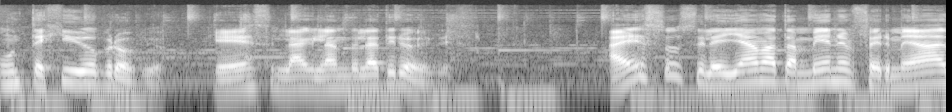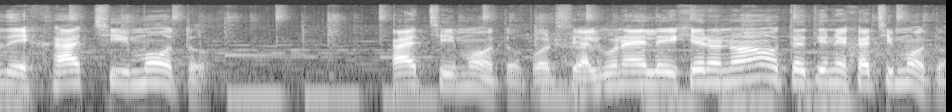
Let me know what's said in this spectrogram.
un tejido propio, que es la glándula tiroides. A eso se le llama también enfermedad de Hashimoto. Hashimoto, por si alguna vez le dijeron, no, usted tiene Hashimoto.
